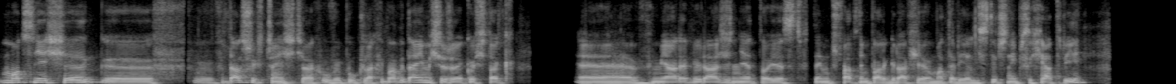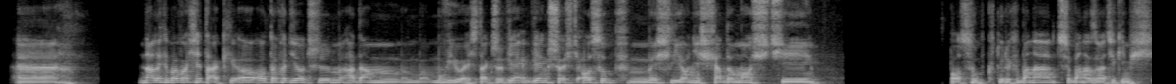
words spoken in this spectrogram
mocniej się e, w, w dalszych częściach uwypukla. Chyba wydaje mi się, że jakoś tak e, w miarę wyraźnie to jest w tym czwartym paragrafie o materialistycznej psychiatrii. No ale chyba właśnie tak, o, o to chodzi, o czym Adam mówiłeś, tak, że wie, większość osób myśli o nieświadomości sposób, który chyba na, trzeba nazwać jakimś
